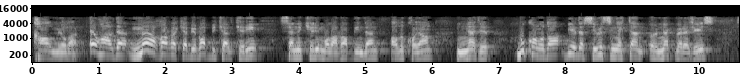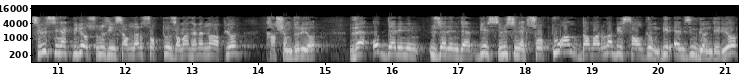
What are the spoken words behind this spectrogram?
kalmıyorlar. Ev halde me garreke bi rabbikel kerim seni kerim olan Rabbinden alıkoyan nedir? Bu konuda bir de sivrisinekten örnek vereceğiz. Sivrisinek biliyorsunuz insanları soktuğu zaman hemen ne yapıyor? Kaşındırıyor. Ve o derinin üzerinde bir sivrisinek soktuğu an damarına bir salgın, bir emzim gönderiyor.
